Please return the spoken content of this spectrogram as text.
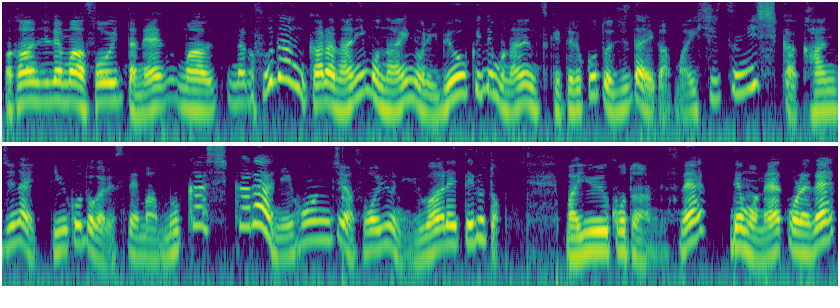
まあ、感じで、まあそういったね、まあなんか普段から何もないのに病気でも何もつけてること自体が、まあ異質にしか感じないっていうことがですね、まあ昔から日本人はそういうふうに言われてると、まあいうことなんですね。でもね、これね、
